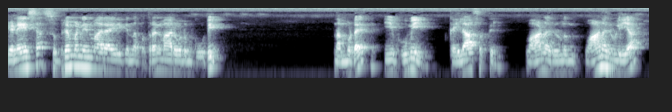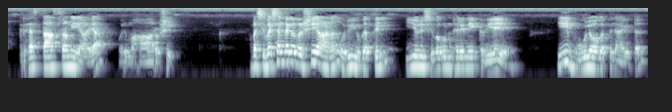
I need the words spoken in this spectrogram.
ഗണേശ സുബ്രഹ്മണ്യന്മാരായിരിക്കുന്ന പുത്രന്മാരോടും കൂടി നമ്മുടെ ഈ ഭൂമിയിൽ കൈലാസത്തിൽ വാണരുളു വാണരുളിയ ഗൃഹസ്ഥാശ്രമിയായ ഒരു മഹാഋഷി. അപ്പൊ ശിവശങ്കര ഋഷിയാണ് ഒരു യുഗത്തിൽ ഈ ഒരു ശിവകുണ്ഠലിനി ക്രിയയെ ഈ ഭൂലോകത്തിനായിട്ട്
